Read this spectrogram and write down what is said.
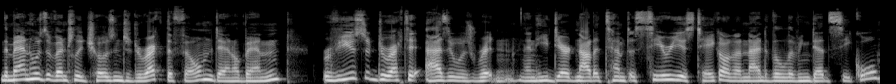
The man who was eventually chosen to direct the film, Dan O'Bannon, refused to direct it as it was written, and he dared not attempt a serious take on a Night of the Living Dead sequel,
